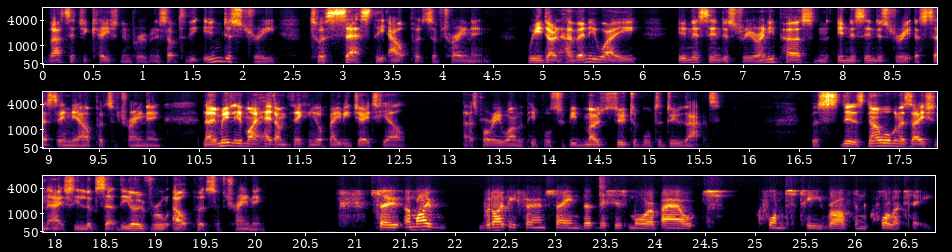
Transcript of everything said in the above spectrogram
That's education improvement. It's up to the industry to assess the outputs of training. We don't have any way in this industry or any person in this industry assessing the outputs of training. Now, immediately in my head, I'm thinking of maybe JTL. That's probably one of the people who would be most suitable to do that. But there's no organization that actually looks at the overall outputs of training. So, am I? Would I be fair in saying that this is more about quantity rather than quality?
